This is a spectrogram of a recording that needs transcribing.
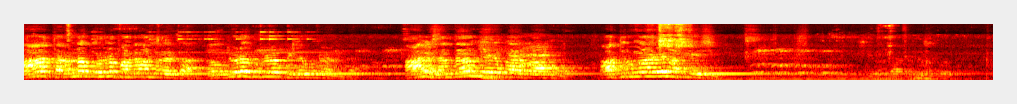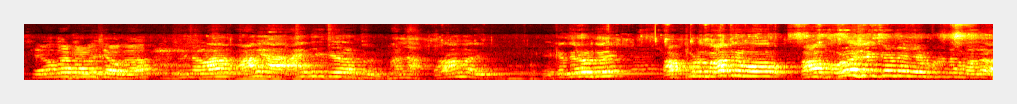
ఆ తరుణ బుర్రన పంట పండుదంట ఇంట్లో గుడ్డలో పిల్ల ఉన్నాడంట. ఆమె సంతానం లేకపోయా పాపము ఆ దుర్మార్గే నాకు చేసి. సేవగా సేవగా? ఆమె మరి? ఎక్కడ అప్పుడు మాత్రము ఆ పూర్వశంకరుడే నేర్పుతుందని మళ్ళా.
